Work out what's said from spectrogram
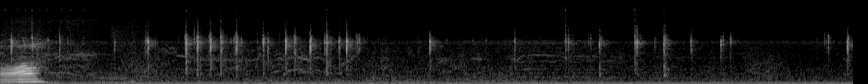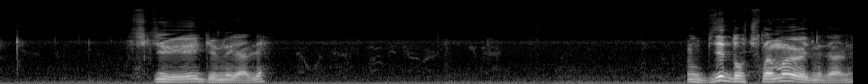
Oo. Siktir gömü geldi. Bize doçlama öğretmedi hala.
